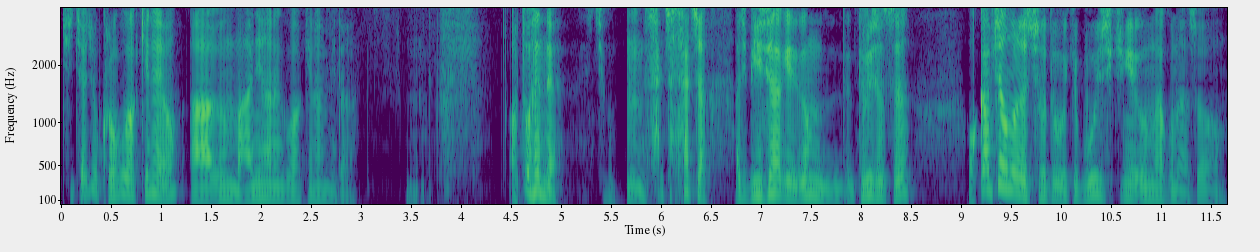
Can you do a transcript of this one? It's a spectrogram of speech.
진짜 좀 그런 것 같긴 해요. 아, 음 많이 하는 것 같긴 합니다. 음. 아, 또 했네. 지금 음, 살짝 살짝 아주 미세하게 음 들으셨어요? 어, 깜짝 놀라서 저도 이렇게 무의식 중에 음 하고 나서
